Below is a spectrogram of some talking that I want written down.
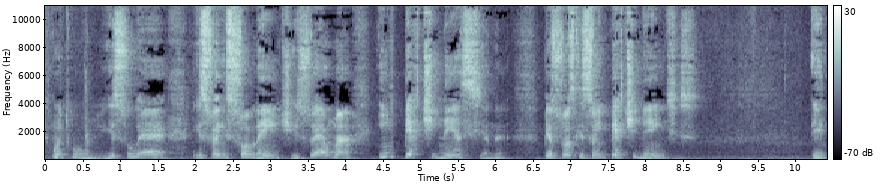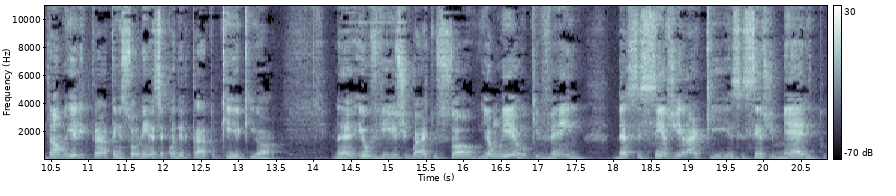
É muito ruim. Isso é, isso é insolente, isso é uma impertinência, né? Pessoas que são impertinentes. Então ele trata a insolência quando ele trata o que aqui, ó. Né? Eu vi isso debaixo do sol, e é um erro que vem desse senso de hierarquia, esse senso de mérito.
